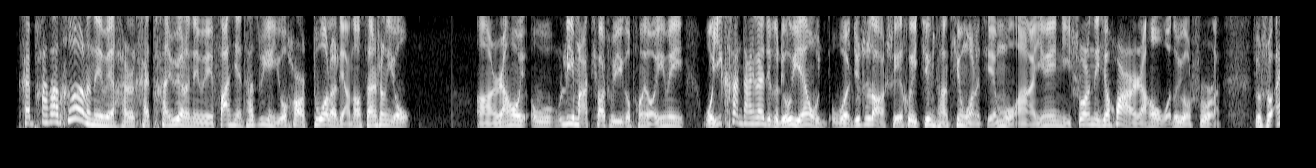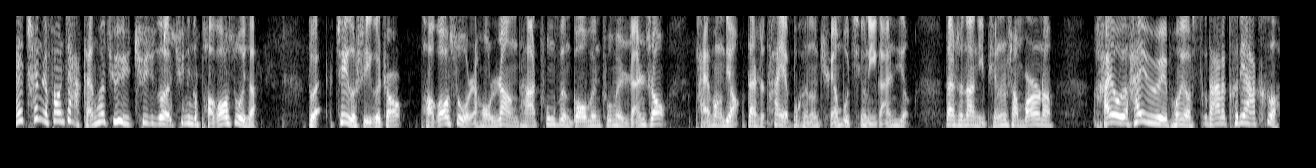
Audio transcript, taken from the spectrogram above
开帕萨特的那位还是开探岳的那位，发现他最近油耗多了两到三升油。啊，然后我立马跳出一个朋友，因为我一看大家这个留言，我我就知道谁会经常听我的节目啊，因为你说的那些话，然后我都有数了，就说哎，趁着放假赶快去去这个去那个跑高速去，对，这个是一个招，跑高速，然后让它充分高温、充分燃烧，排放掉，但是它也不可能全部清理干净。但是呢，你平时上班呢，还有 还有一位朋友，斯柯达的柯迪亚克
